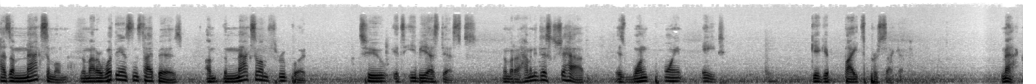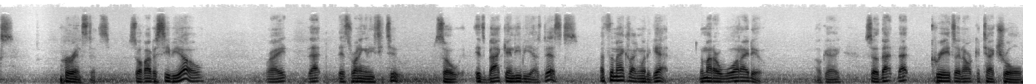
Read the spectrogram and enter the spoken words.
has a maximum, no matter what the instance type is, um, the maximum throughput to its EBS disks, no matter how many disks you have, is 1.8 gigabytes per second, max per instance. So if I have a CVO, right, that it's running an EC2, so it's backend EBS disks. That's the max I'm going to get, no matter what I do. Okay, so that that creates an architectural,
